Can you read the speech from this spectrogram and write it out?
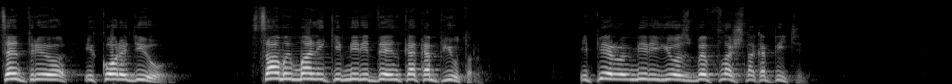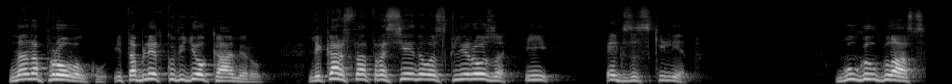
Centrio и Core Duo, самый маленький в мире ДНК компьютер. И первый в мире USB флеш накопитель, нанопроволоку и таблетку видеокамеру, лекарства от рассеянного склероза и экзоскелет. Google Glass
